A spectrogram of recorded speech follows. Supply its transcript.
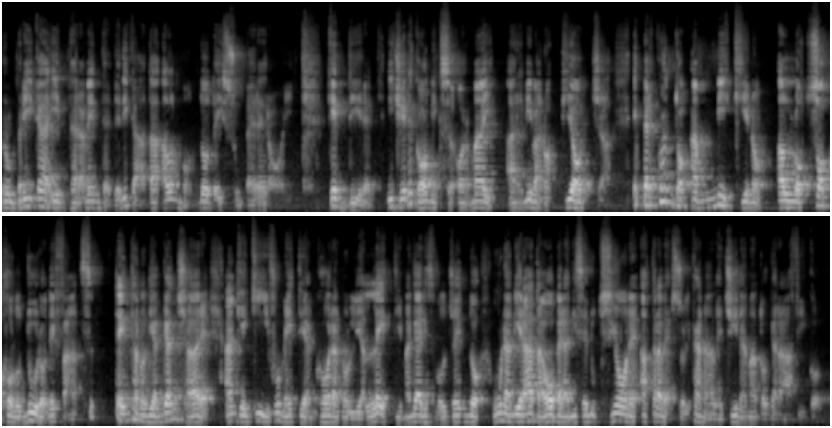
rubrica interamente dedicata al mondo dei supereroi. Che dire, i cinecomics ormai arrivano a pioggia e per quanto ammicchino allo zoccolo duro dei fans, tentano di agganciare anche chi i fumetti ancora non li ha letti, magari svolgendo una mirata opera di seduzione attraverso il canale cinematografico.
